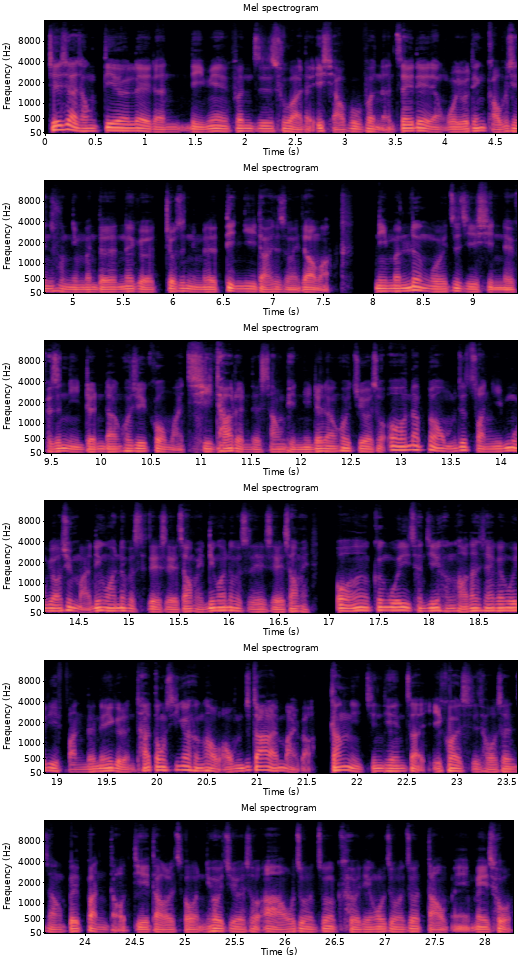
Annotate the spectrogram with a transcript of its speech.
接下来从第二类人里面分支出来的一小部分人，这一类人我有点搞不清楚你们的那个。就是你们的定义到底是什么，你知道吗？你们认为自己行的，可是你仍然会去购买其他人的商品，你仍然会觉得说，哦，那不然我们就转移目标去买另外那个谁谁谁的商品，另外那个谁谁谁的商品。哦，那跟威力曾经很好，但现在跟威力反的那一个人，他东西应该很好吧？我们就大家来买吧。当你今天在一块石头身上被绊倒、跌倒了之后，你会觉得说啊，我怎么这么可怜？我怎么这么倒霉？没错，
